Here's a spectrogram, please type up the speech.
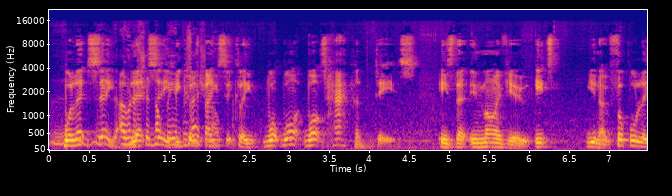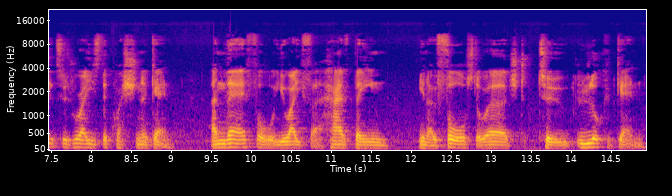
Well, let's see. let's should not see, be because basically, what, what what's happened is is that, in my view, it's you know, Football Leaks has raised the question again, and therefore UEFA have been you know forced or urged to look again,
